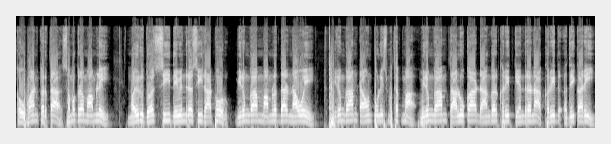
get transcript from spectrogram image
કૌભાંડ કરતા સમગ્ર મામલે મયુરધ્વજસિંહ દેવેન્દ્રસિંહ રાઠોડ, વિરમગામ મામલતદાર નાઓએ વિરમગામ ટાઉન પોલીસ મથકમાં વિરમગામ તાલુકા ડાંગર ખરીદ કેન્દ્રના ખરીદ અધિકારી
